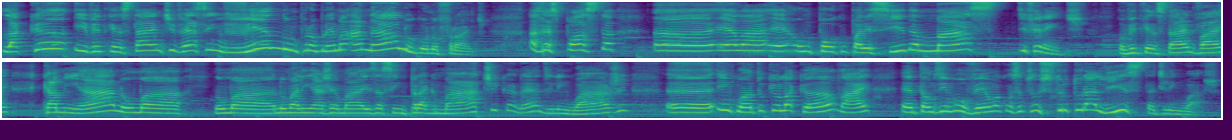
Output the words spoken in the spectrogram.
Lacan e Wittgenstein tivessem vendo um problema análogo no Freud. A resposta uh, ela é um pouco parecida, mas diferente. O Wittgenstein vai caminhar numa numa, numa linhagem mais assim pragmática, né, de linguagem, uh, enquanto que o Lacan vai então desenvolver uma concepção estruturalista de linguagem.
